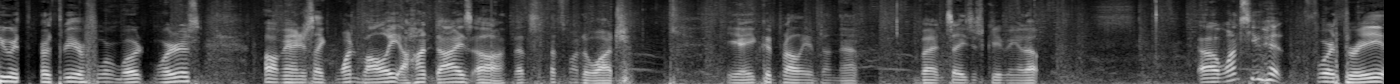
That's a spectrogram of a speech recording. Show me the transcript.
two or, th or three or four mor mortars, oh man, just like one volley, a hunt dies. Oh, that's that's fun to watch. Yeah, he could probably have done that, but instead he's just creeping it up. Uh, once you hit four three,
